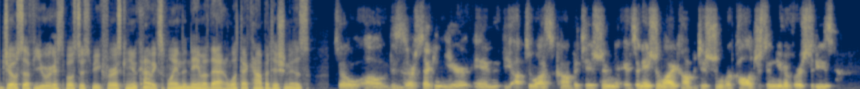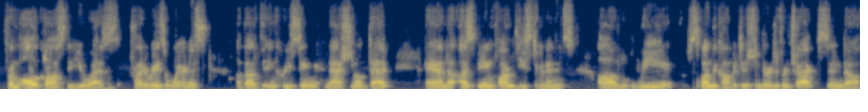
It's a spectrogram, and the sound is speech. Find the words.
Joseph, you were supposed to speak first. Can you kind of explain the name of that and what that competition is? So, uh, this is our second year in the Up to Us competition. It's a nationwide competition where colleges and universities from all across the U.S. try to raise awareness about the increasing national debt. And uh, us being PharmD students, um, we spun the competition. There are different tracks and uh,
